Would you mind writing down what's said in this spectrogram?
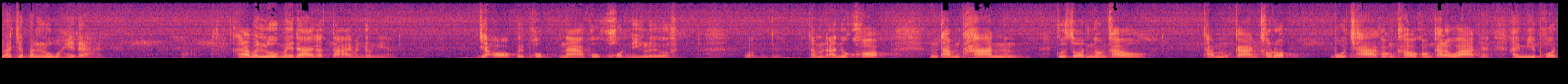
เราจะบรรลุให้ได้ ถ้าบรรลุไม่ได้ก็ตายมันตรงเนี้ยอย่าออกไปพบหน้าผู้คนอีกเลยว่ามันเถอะถ้ามันอนุเคราะห์มันทำทานกุศลของเขาทำการเคารพ บูชาของเขาของคารวะเนี่ยให้มีผล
